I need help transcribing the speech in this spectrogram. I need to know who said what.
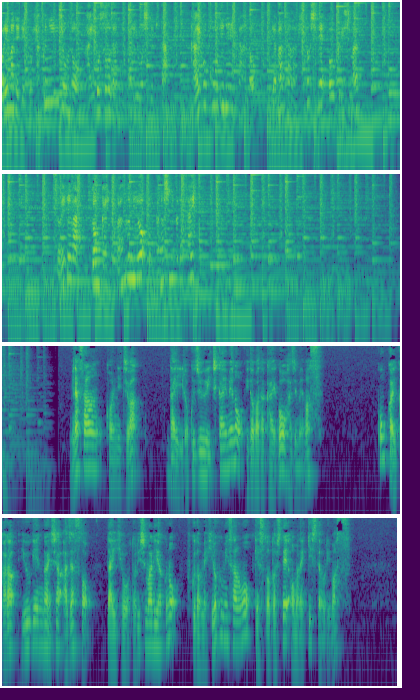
Speaker 1: これまでで500人以上の介護相談に対応してきた介護コーディネーターの山川仁でお送りします。それでは今回の番組をお楽しみください。
Speaker 2: 皆さんこんにちは。第61回目の井戸端介護を始めます。今回から有限会社アジャスト代表取締役の福留博文さんをゲストとしてお招きしております。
